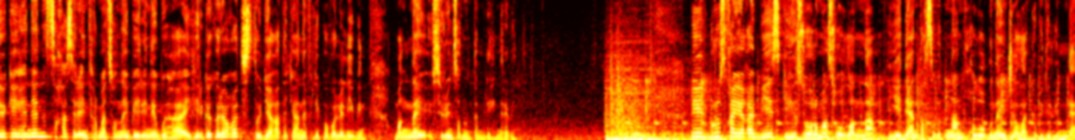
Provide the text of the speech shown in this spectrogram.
Үтөкейхенен сахасыра информационный беріне бұға эфирге көріғат студияға Татьяна Филиппова лөлебін. Маңнай сүрін сонунтан білігінеребін. Эльбрус қаяға бес кихи сорыма солланна, еден тақсыбытынан қолубынай жала көбітілінне.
